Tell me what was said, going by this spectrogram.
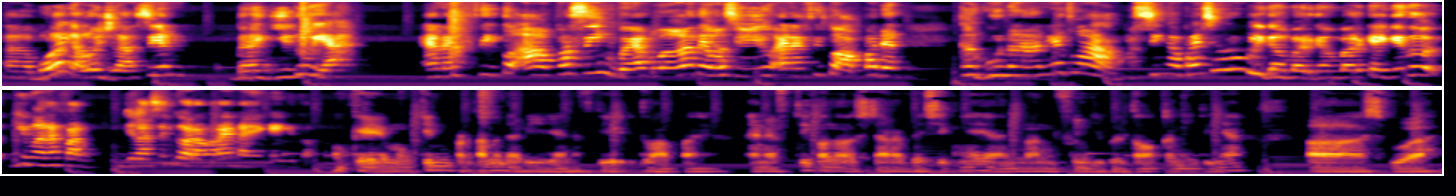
eh, boleh nggak lo jelasin bagi lu ya NFT itu apa sih? Banyak banget yang masih bingung NFT itu apa dan kegunaannya tuh apa sih? Ngapain sih orang beli gambar-gambar kayak gitu? Gimana Van? Jelasin ke orang-orang yang nanya kayak gitu. Oke, mungkin pertama dari NFT itu apa ya? NFT kalau secara basicnya ya non fungible token intinya eh, sebuah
